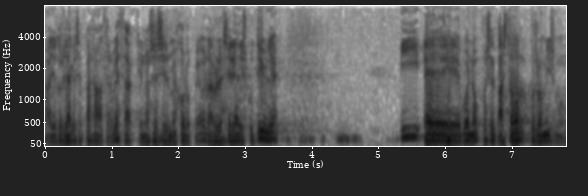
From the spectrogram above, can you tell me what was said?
Hay otros ya que se pasan a cerveza, que no sé si es mejor o peor, a ver, sería discutible. Y eh, bueno, pues el pastor, pues lo mismo.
